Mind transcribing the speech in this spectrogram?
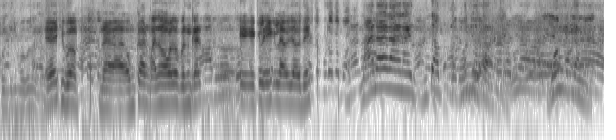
कोणतरी बघून होतं. ए शुभम. नाही, ओमकार माझा मोबाईल ओपन कर. एक एक लाईव्ह जाऊ दे. नाही नाही नाही नाही. इथं आतमध्ये होता. दोन घेतले आम्ही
